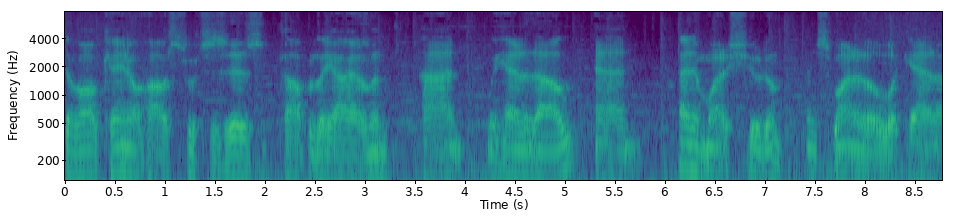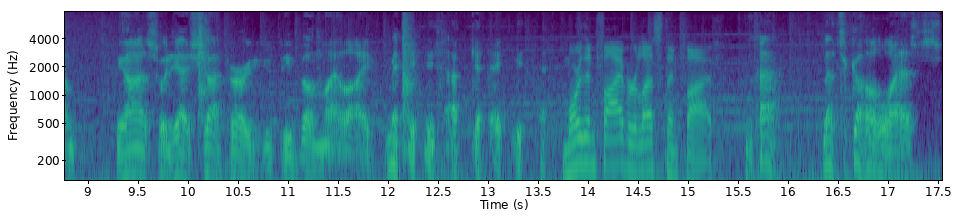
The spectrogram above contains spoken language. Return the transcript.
the volcano house, which is his, top of the island, and we headed out. And I didn't want to shoot him. I just wanted to look at him. To be honest with you, I shot very few people in my life. okay, More than five or less than five? let's go less.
